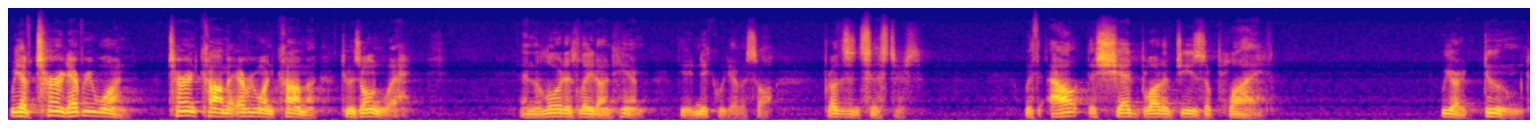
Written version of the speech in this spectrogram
We have turned every one, turned, comma, everyone, comma, to his own way. And the Lord has laid on him the iniquity of us all. Brothers and sisters, without the shed blood of Jesus applied, we are doomed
